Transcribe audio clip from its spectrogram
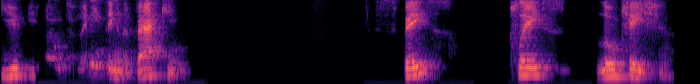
You, you don't do anything in a vacuum. Space, place, location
